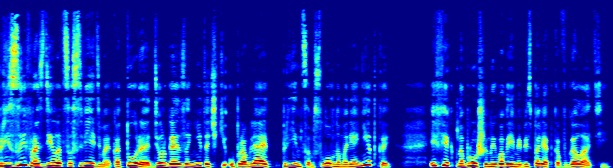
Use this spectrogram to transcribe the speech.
Призыв разделаться с ведьмой, которая, дергая за ниточки, управляет принцем словно марионеткой, эффект, наброшенный во время беспорядков в Галатии,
